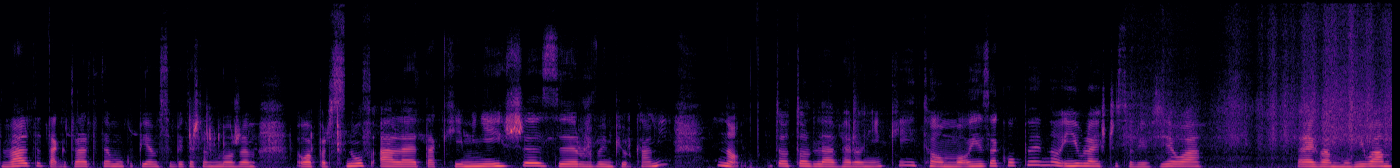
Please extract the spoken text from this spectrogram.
dwa lata, tak, dwa lata temu kupiłam sobie też nad morzem łapacz snów, ale taki mniejszy z różowymi piórkami. No, to to dla Weroniki, to moje zakupy. No i Jula jeszcze sobie wzięła, tak jak Wam mówiłam.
